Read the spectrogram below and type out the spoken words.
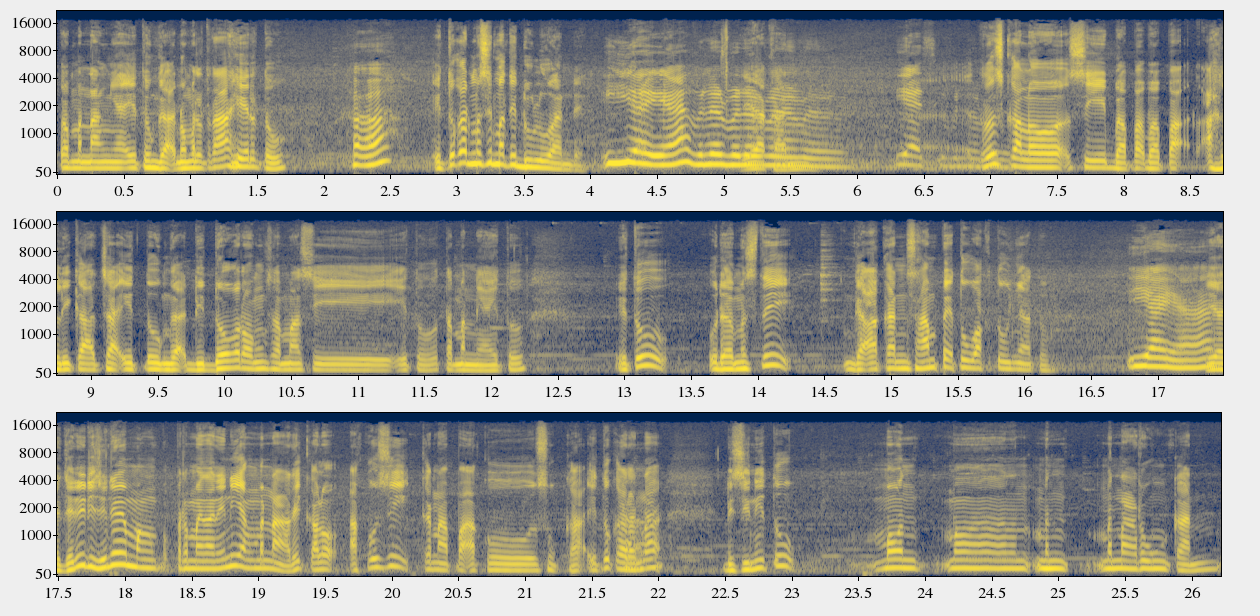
pemenangnya itu nggak nomor terakhir tuh Heeh. itu kan mesti mati duluan deh Iya ya, benar-benar Iya kan? benar. Terus kalau si bapak-bapak ahli kaca itu nggak didorong sama si itu temennya itu, itu udah mesti nggak akan sampai tuh waktunya tuh. Iya ya. Ya jadi di sini emang permainan ini yang menarik. Kalau aku sih kenapa aku suka itu karena di sini tuh men- men- men- menarungkan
